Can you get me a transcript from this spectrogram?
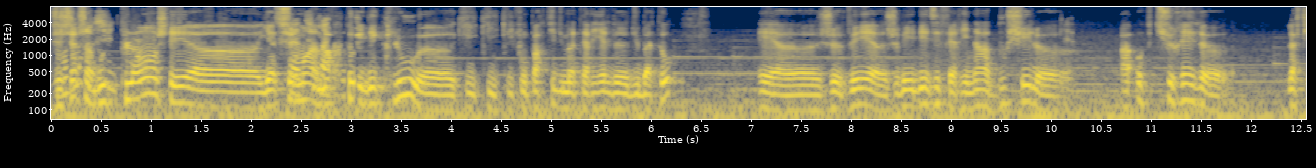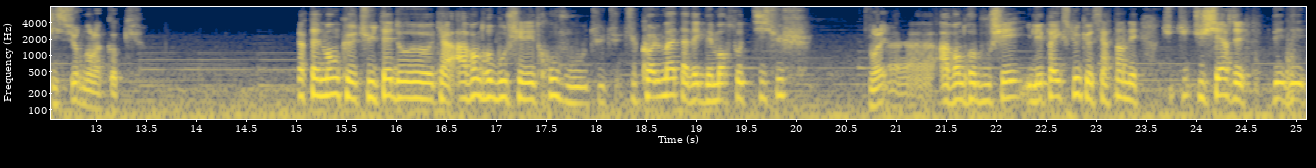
Je cherche un je bout suis- de planche et euh, il y a sûrement un marteau et des clous euh, qui, qui- qui font partie du matériel de- du bateau. Et euh, je, vais, euh, je vais aider Zéphérina à boucher le... À obturer le, la fissure dans la coque. Certainement que tu t'aides avant de reboucher les trous, vous- tu, tu, tu colmates avec des morceaux de tissu Ouais. euh, avant de reboucher. Il n'est pas exclu que certains des. Tu, tu- tu cherches des, des, des-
